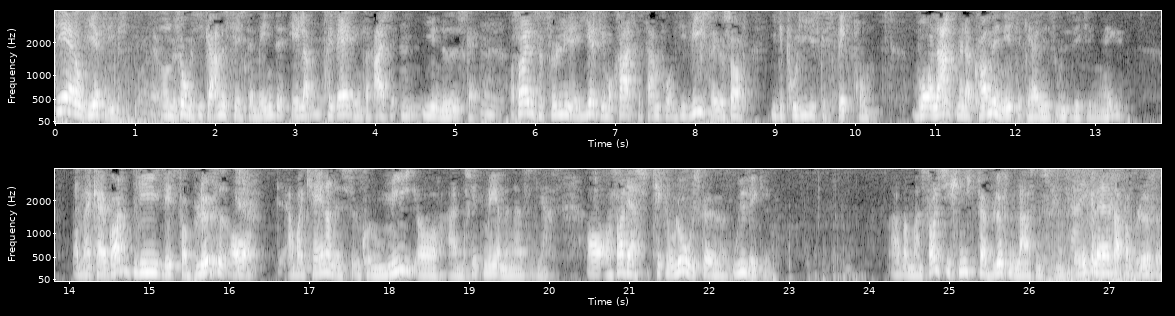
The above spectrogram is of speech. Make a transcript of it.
Det er jo virkelig, om jeg så må sige, gammelt testamente eller privat interesse i, i en nødeskab. Og så er det selvfølgelig, at i her demokratiske samfund, de viser jo så i det politiske spektrum, hvor langt man er kommet i næste kærlighedsudviklingen. Ikke? Og man kan jo godt blive lidt forbløffet over amerikanernes økonomi, og ej, måske ikke mere, men altså de har, og, og så deres teknologiske udvikling. Aber man soll sich nicht verblüffen lassen. Man skal ikke lade sig forbløffe.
